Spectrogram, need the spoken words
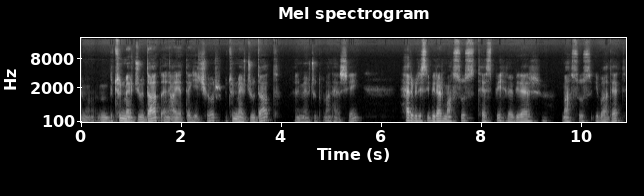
Bütün, mevcudat yani ayette geçiyor. Bütün mevcudat yani mevcut olan her şey her birisi birer mahsus tesbih ve birer mahsus ibadet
